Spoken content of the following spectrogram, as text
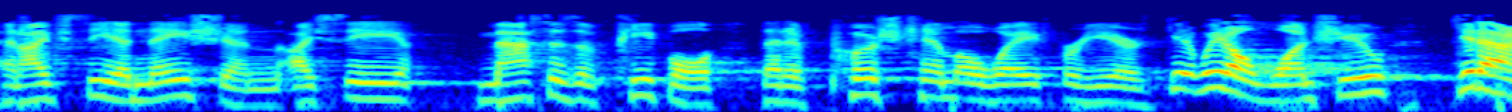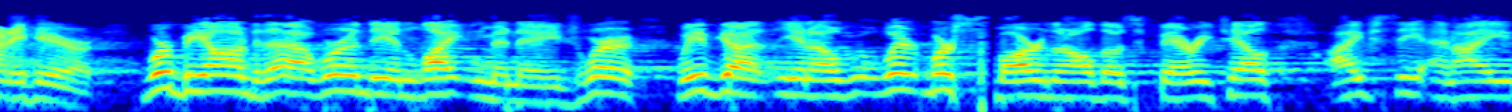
And I see a nation, I see masses of people that have pushed him away for years. Get, we don't want you. Get out of here. We're beyond that. We're in the Enlightenment age. We're, we've got, you know, we're, we're smarter than all those fairy tales. I've seen, and I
